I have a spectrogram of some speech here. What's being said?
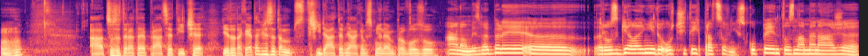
Uh-huh. A co se teda té práce týče, je to také tak, že se tam střídáte v nějakém směném provozu? Ano, my jsme byli e, rozděleni do určitých pracovních skupin, to znamená, že e,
